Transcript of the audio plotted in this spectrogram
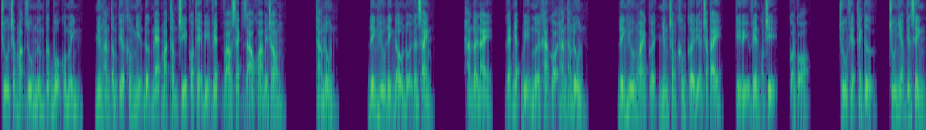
Chu chấp mặc dù ngừng cước bộ của mình, nhưng hắn tấm kia không nhịn được nét mặt thậm chí có thể bị viết vào sách giáo khoa bên trong. Thằng lùn đình hưu đỉnh đầu nổi gân xanh. Hắn đời này ghét nhất bị người khác gọi hắn thằng lùn. Đình hưu ngoài cười nhưng trong không cười địa chắc tay kỷ ủy viên quản trị còn có chu việt thánh tử chu nhiễm tiên sinh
